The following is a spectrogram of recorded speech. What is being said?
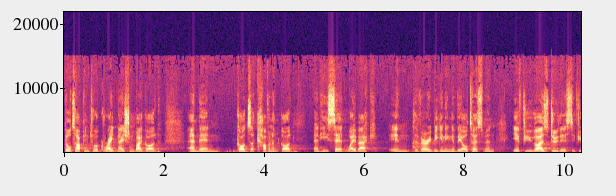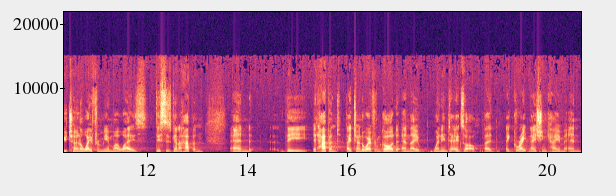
built up into a great nation by God. And then God's a covenant God. And he said, way back in the very beginning of the Old Testament, if you guys do this, if you turn away from me and my ways, this is going to happen. And the, it happened. They turned away from God and they went into exile. A, a great nation came and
